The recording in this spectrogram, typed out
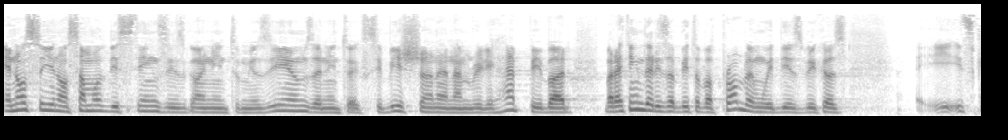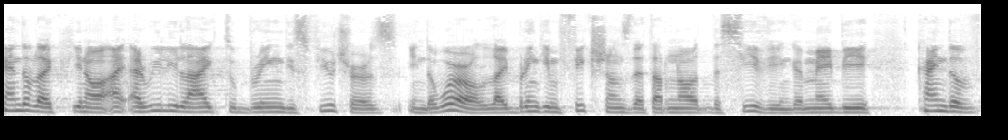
and also you know some of these things is going into museums and into exhibition, and I'm really happy. But but I think there is a bit of a problem with this because it's kind of like you know I, I really like to bring these futures in the world, like bringing fictions that are not deceiving, and maybe kind of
